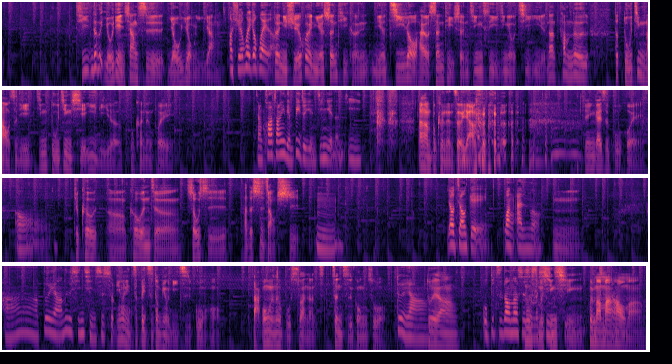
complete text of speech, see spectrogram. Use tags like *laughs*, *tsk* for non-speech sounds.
其实那个有点像是游泳一样哦，学会就会了。对，你学会，你的身体可能你的肌肉还有身体神经是已经有记忆了。那他们那个都读进脑子里，已经读进血液里了，不可能会。讲夸张一点，闭着眼睛也能医。当然不可能这样，就应该是不会哦。就柯呃柯文哲收拾。他的市长是，嗯，要交给万安了。嗯，啊，对呀、啊，那个心情是什么？因为你这辈子都没有离职过哦，打工的那个不算啊，正职工作。对呀、啊，对啊，我不知道那是什么，心情，会妈妈号吗？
